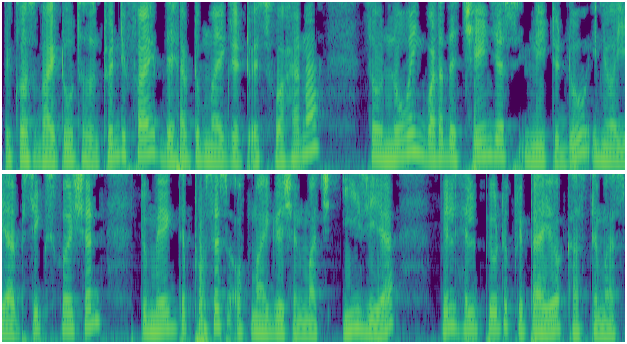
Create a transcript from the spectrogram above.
because by 2025 they have to migrate to S4 HANA. So knowing what are the changes you need to do in your ERP6 version to make the process of migration much easier will help you to prepare your customers.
